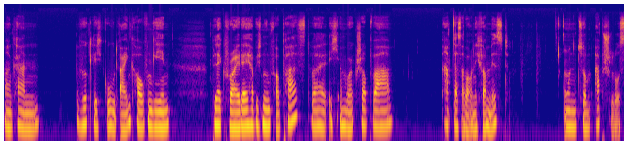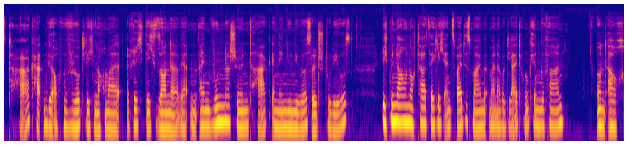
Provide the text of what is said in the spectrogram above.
Man kann wirklich gut einkaufen gehen. Black Friday habe ich nun verpasst, weil ich im Workshop war, habe das aber auch nicht vermisst. Und zum Abschlusstag hatten wir auch wirklich nochmal richtig Sonne. Wir hatten einen wunderschönen Tag in den Universal Studios. Ich bin da auch noch tatsächlich ein zweites Mal mit meiner Begleitung hingefahren. Und auch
